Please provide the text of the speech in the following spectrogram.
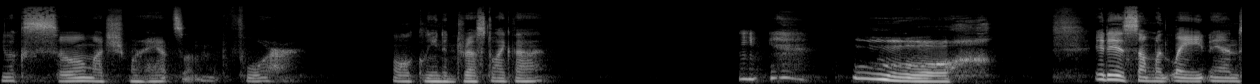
He looks so much more handsome before. All cleaned and dressed like that. Ooh. It is somewhat late, and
